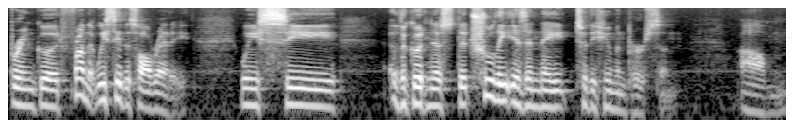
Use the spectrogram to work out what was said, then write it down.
bring good from it. We see this already. We see the goodness that truly is innate to the human person. Um,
